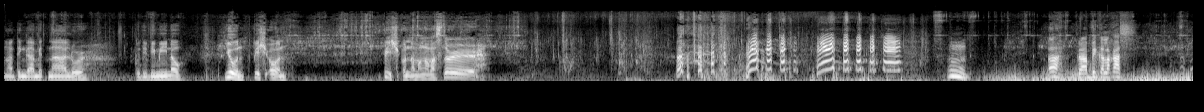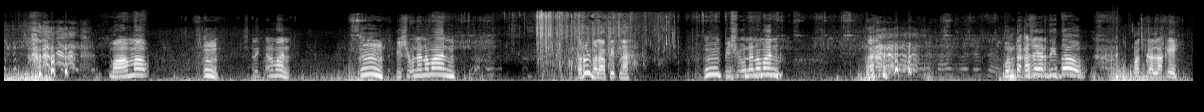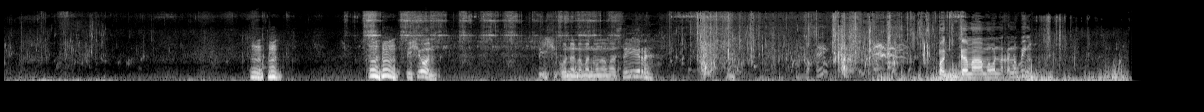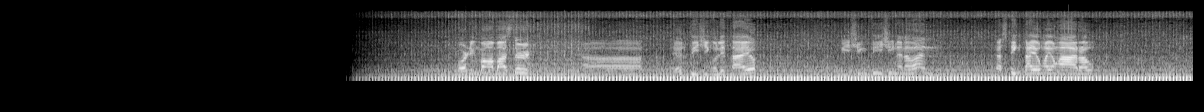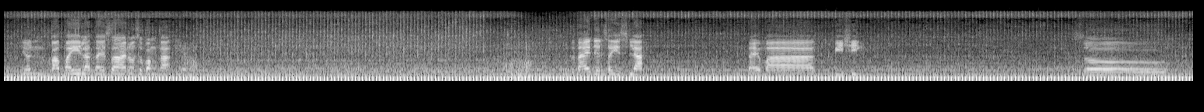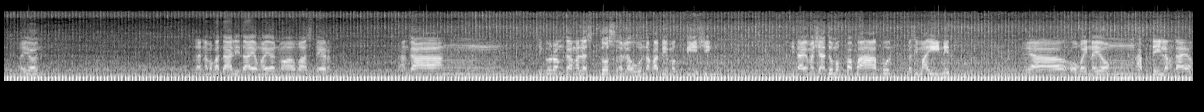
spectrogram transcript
ang ating gamit na lure pwede diminaw yun fish on fish on na mga master mm. ah grabe kalakas mama mm. strict na naman mm. fish on na naman aroy malapit na mm. fish on na naman punta ka sir dito pagkalaki Mhm. Mhm, fish on. Fish on na naman mga master. Pagka mamaw na kanubing. Good morning mga master. Ah, ayun fishing ulit tayo. Fishing fishing na naman. Casting tayo ngayong araw. Yun, papahila tayo sa ano sa bangka. Yan oh. Punta tayo dyan sa isla. Tayo mag-fishing. So, ayun. Sana makadali tayo ngayon mga master. Hanggang siguro hanggang alas 2, alauna kami mag-fishing. Hindi tayo masyado magpapahapon kasi mainit. Kaya okay na yung half day lang tayo.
